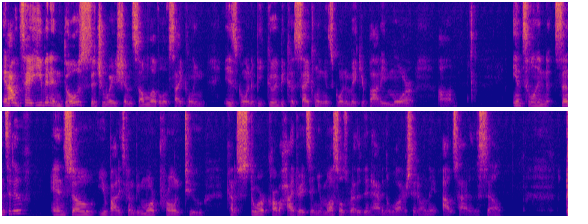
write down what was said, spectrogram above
and I would say even in those situations, some level of cycling is going to be good because cycling is going to make your body more um, insulin sensitive, and so your body's going to be more prone to kind of store carbohydrates in your muscles rather than having the water sit on the outside of the cell.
